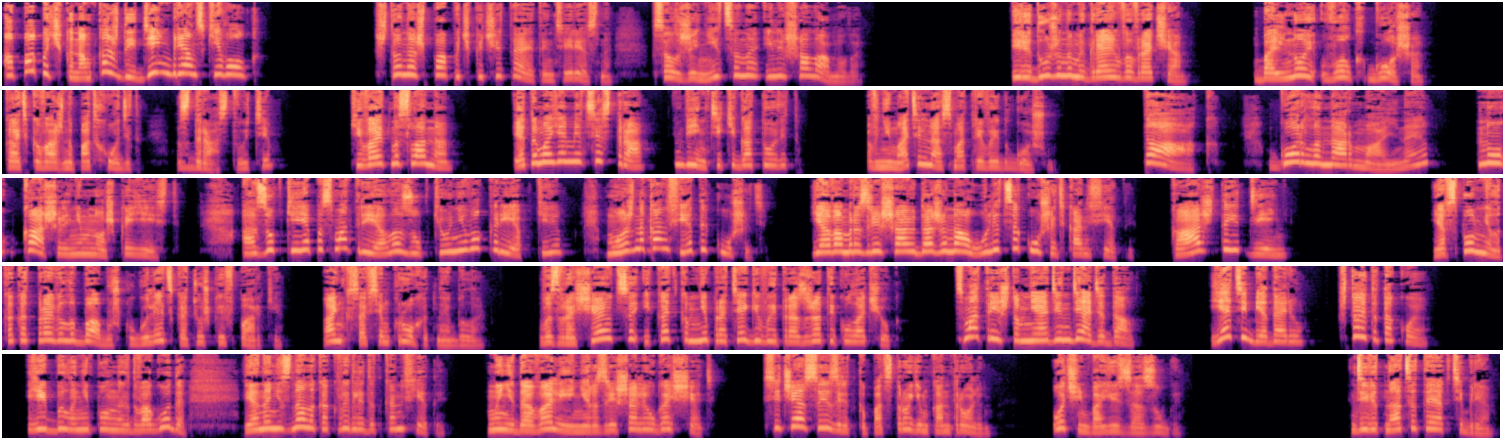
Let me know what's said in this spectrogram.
«А папочка нам каждый день брянский волк». Что наш папочка читает, интересно, Солженицына или Шаламова? Перед ужином играем во врача. Больной волк Гоша. Катька важно подходит. «Здравствуйте». Кивает на слона. «Это моя медсестра. Бинтики готовит». Внимательно осматривает Гошу. «Так, горло нормальное. Ну, кашель немножко есть. А зубки я посмотрела, зубки у него крепкие. Можно конфеты кушать. Я вам разрешаю даже на улице кушать конфеты. Каждый день. Я вспомнила, как отправила бабушку гулять с Катюшкой в парке. Анька совсем крохотная была. Возвращаются, и Катька мне протягивает разжатый кулачок. «Смотри, что мне один дядя дал. Я тебе дарю. Что это такое?» Ей было неполных два года, и она не знала, как выглядят конфеты. Мы не давали и не разрешали угощать. Сейчас изредка под строгим контролем. Очень боюсь за зубы. 19 октября.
